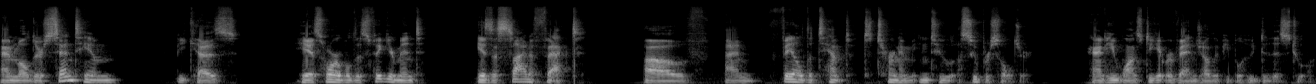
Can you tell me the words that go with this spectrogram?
and Mulder sent him because his horrible disfigurement is a side effect of and failed attempt to turn him into a super soldier. And he wants to get revenge on the people who did this to him.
